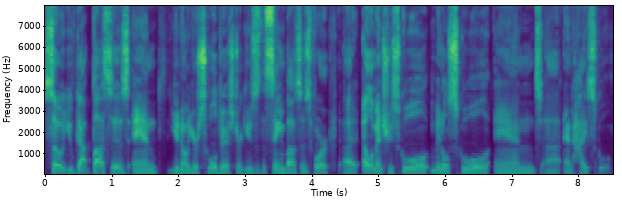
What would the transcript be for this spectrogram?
So you've got buses, and you know your school district uses the same buses for uh, elementary school, middle school, and uh, and high school.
